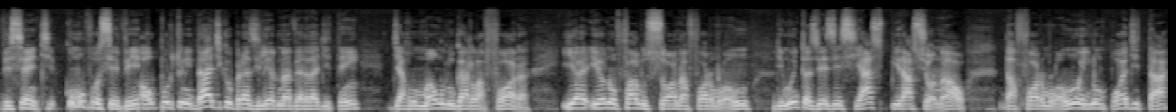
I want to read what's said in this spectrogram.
Vicente, como você vê a oportunidade que o brasileiro, na verdade, tem de arrumar um lugar lá fora? E eu não falo só na Fórmula 1, de muitas vezes esse aspiracional da Fórmula 1, ele não pode estar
